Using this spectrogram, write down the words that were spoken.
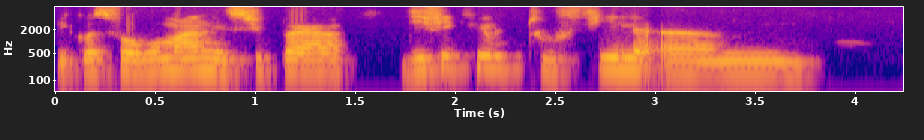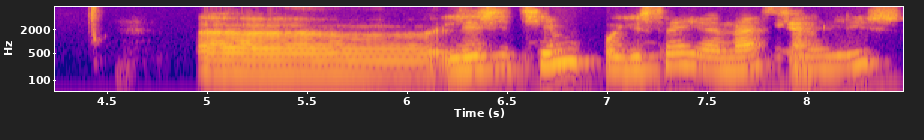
because for women it's super difficult to feel um, uh, legitimate, or you say uh, nice yeah. in English?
